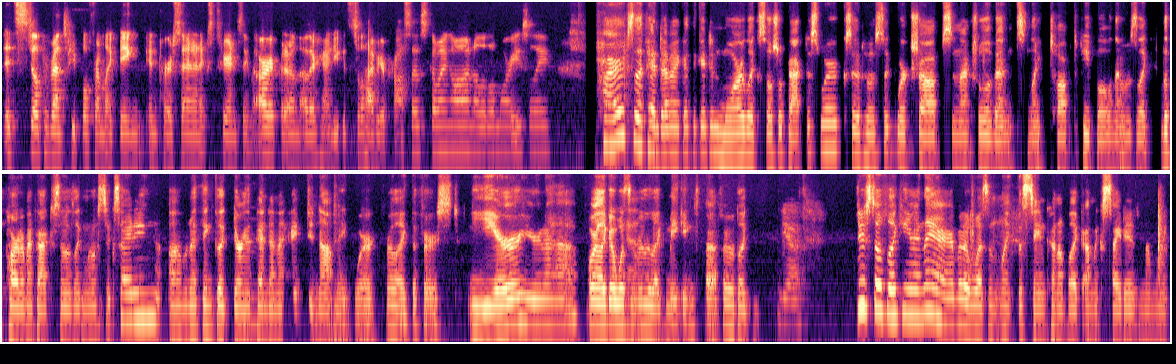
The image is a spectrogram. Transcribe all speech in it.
it still prevents people from like being in person and experiencing the art but on the other hand you could still have your process going on a little more easily prior to the pandemic, I think I did more like social practice work. So I'd host like workshops and actual events and like talk to people. And that was like the part of my practice that was like most exciting. Um, and I think like during the Mhm. pandemic, I did not make work for like the first year, year and a half, or like I wasn't Yeah. really like making stuff. I would like Yeah. do stuff like here and there, but it wasn't like the same kind of like I'm excited and I'm like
